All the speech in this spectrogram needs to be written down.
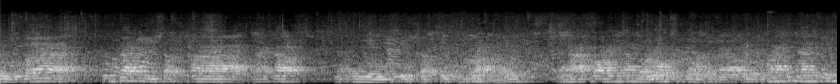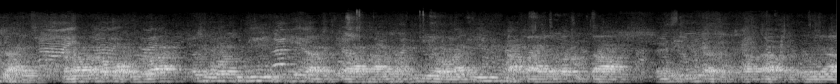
ลืมว่าทุกท่านมีศรัทธานะครับ ในสิ่งศักดิ์สิทธิ์ทั้งหลายนะฮะก็ให้ท่านมาร่วมโมทนาเป็นภาพที่น่าชื่นใจนะครับแล้วก็บอกเลยว่าไม่ใช่ว่าที่นี่ที่อาจารย์สัญญาพาไปทำที่เดียวหลายที่ที่ผ่านไปแล้วก็ติดตามในสิ่งที่อาจารย์สัญญาตามสัญญา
